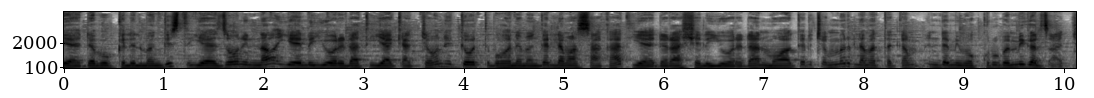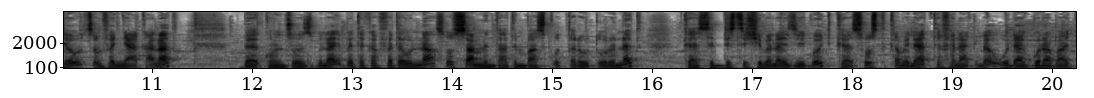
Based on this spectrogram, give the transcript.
የደቡብ ክልል መንግስት የዞንና የልዩ ወረዳ ጥያቄያቸውን ህገወጥ በሆነ መንገድ ለማሳካት የደራሽ ልዩ ወረዳን መዋቅር ጭምር ለመጠቀም እንደሚሞክሩ በሚገልጻቸው ፅንፈኛ አካላት በኮንሶ ህዝብ ላይ በተከፈተውና 3ስት ሳምንታትን ባስቆጠረው ጦርነት ከ600 በላይ ዜጎች ከ3ት ቀበላያት ተፈናቅለው ወደ አጎራባጅ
